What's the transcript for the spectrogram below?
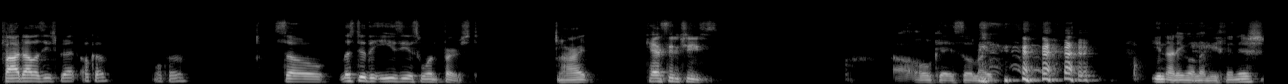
Five dollars each bet. Okay. Okay. So let's do the easiest one first. All right. Kansas City Chiefs. Uh, okay. So like you're not even gonna let me finish.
